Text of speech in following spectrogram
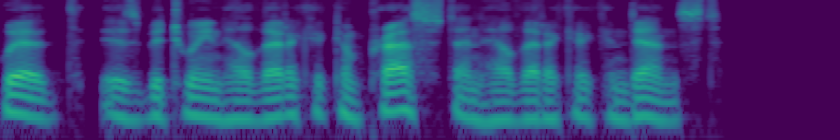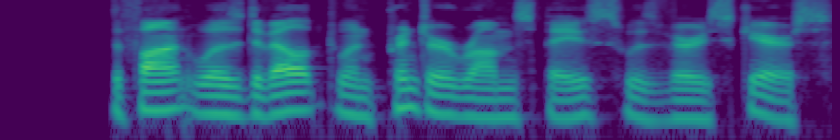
width is between Helvetica Compressed and Helvetica Condensed. The font was developed when printer ROM space was very scarce,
